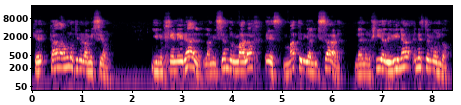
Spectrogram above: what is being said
que cada uno tiene una misión. Y en general la misión de un malach es materializar la energía divina en este mundo.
